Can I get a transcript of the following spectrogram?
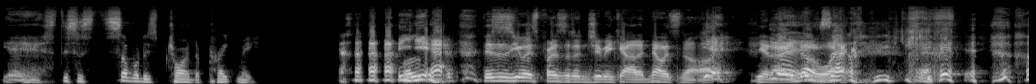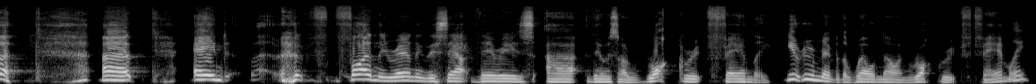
yes, this is someone who's trying to prank me. yeah, this is U.S. President Jimmy Carter. No, it's not. Yeah, you know, yeah, no exactly. Yeah. uh, and uh, finally, rounding this out, there is uh, there was a rock group family. You remember the well-known rock group family?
